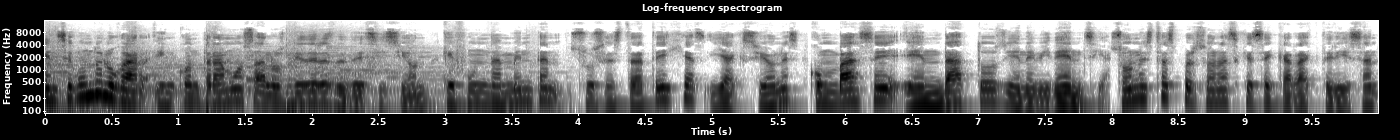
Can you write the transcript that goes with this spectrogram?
En segundo lugar, encontramos a los líderes de decisión que fundamentan sus estrategias y acciones con base en datos y en evidencia. Son estas personas que se caracterizan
